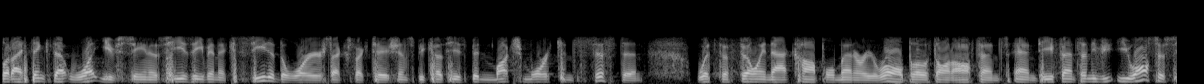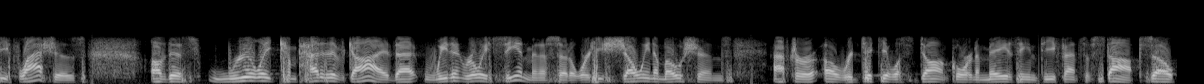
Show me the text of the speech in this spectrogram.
But I think that what you've seen is he's even exceeded the Warriors' expectations because he's been much more consistent with fulfilling that complementary role, both on offense and defense. And you also see flashes of this really competitive guy that we didn't really see in Minnesota, where he's showing emotions after a ridiculous dunk or an amazing defensive stop. So,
